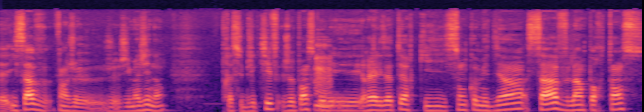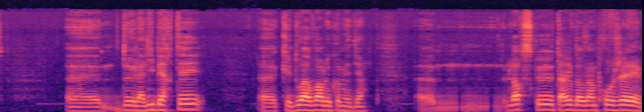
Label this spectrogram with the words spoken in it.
Euh, ils savent, enfin, j'imagine, je, hein, très subjectif, je pense que mhm. les réalisateurs qui sont comédiens savent l'importance euh, de la liberté euh, que doit avoir le comédien. Lorsque tu arrives dans un projet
